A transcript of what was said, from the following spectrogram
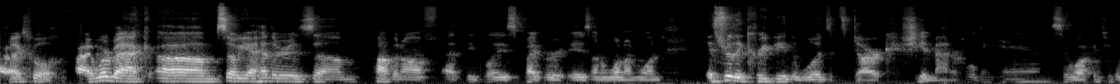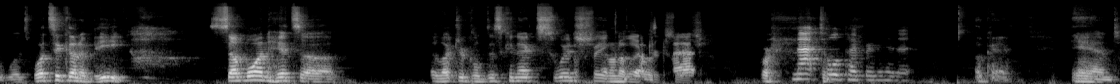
All right, cool. All right, we're back. Um, so yeah, Heather is um, popping off at the place. Piper is on a one-on-one. It's really creepy in the woods. It's dark. She and Matt are holding hands. They're walking through the woods. What's it gonna be? Someone hits a electrical disconnect a switch. I don't know if that was Matt. switch. matt told piper to hit it Okay, and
